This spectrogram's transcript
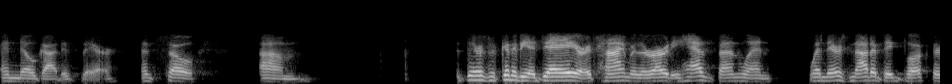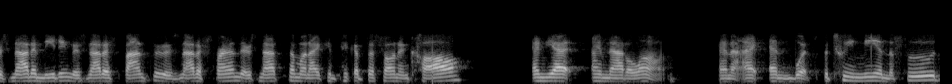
and know God is there. And so um, there's going to be a day or a time, or there already has been, when when there's not a big book, there's not a meeting, there's not a sponsor, there's not a friend, there's not someone I can pick up the phone and call, and yet I'm not alone. And I and what's between me and the food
